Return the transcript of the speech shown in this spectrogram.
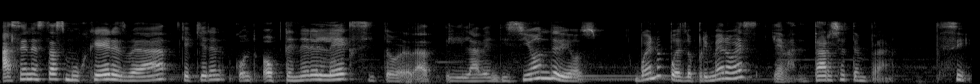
hacen estas mujeres, ¿verdad? Que quieren obtener el éxito, ¿verdad? Y la bendición de Dios. Bueno, pues lo primero es levantarse temprano. Sí,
